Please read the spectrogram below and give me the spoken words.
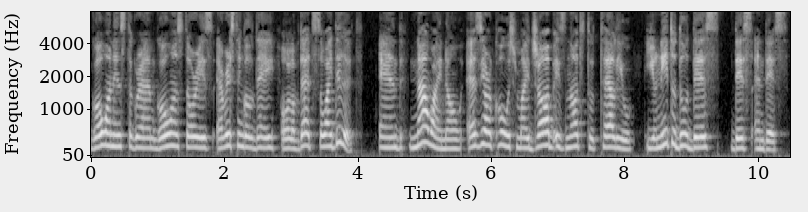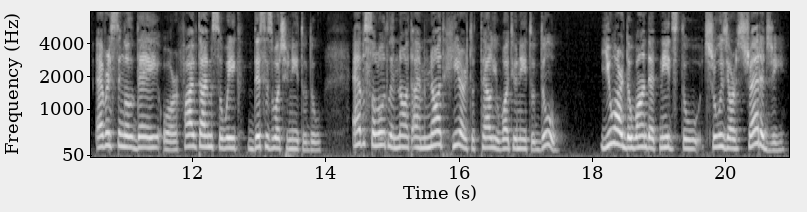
Go on Instagram, go on stories every single day, all of that. So I did it. And now I know, as your coach, my job is not to tell you, you need to do this, this, and this. Every single day or five times a week, this is what you need to do. Absolutely not. I'm not here to tell you what you need to do. You are the one that needs to choose your strategy.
